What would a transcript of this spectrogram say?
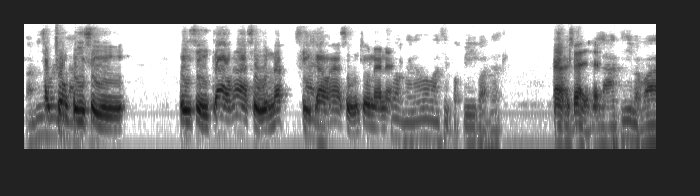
ตอนที่สักยังไม่มีช่วงปีร้านสี่ปีสี่เก้าห้าศูนย์นะสี่เก้าห้าศูนย์ช่วงนั้นนะช่วงนั้นนะประมาณสิบกว่าปีก่อนนะอ่าใช่ใช่เป็นร้านที่แบบว่า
